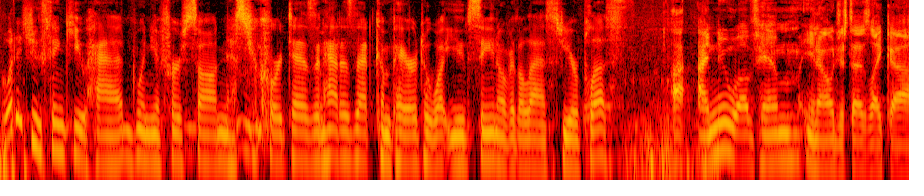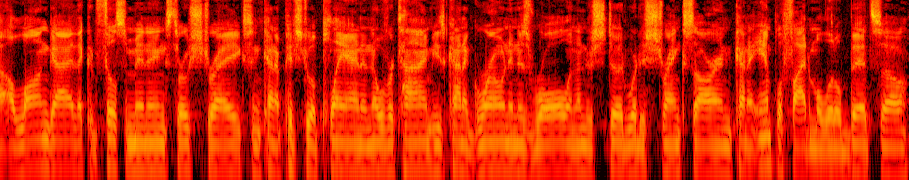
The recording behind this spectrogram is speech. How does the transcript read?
What did you think you had when you first saw Nestor Cortes, and how does that compare to what you've seen over the last year plus? I, I knew of him, you know, just as like a, a long guy that could fill some innings, throw strikes, and kind of pitch to a plan. And over time, he's kind of grown in his role and understood what his strengths are and kind of amplified him a little bit. So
